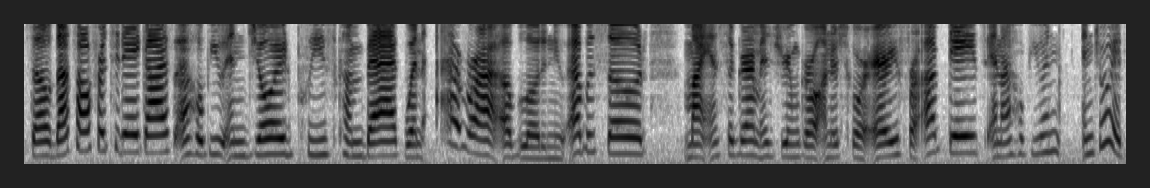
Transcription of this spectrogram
So that's all for today, guys. I hope you enjoyed. Please come back whenever I upload a new episode. My Instagram is dreamgirl underscore airy for updates, and I hope you en- enjoyed.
